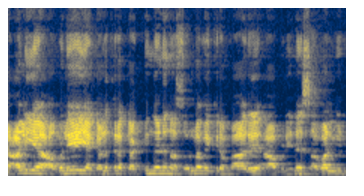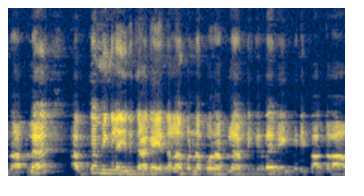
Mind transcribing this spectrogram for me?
தாலியை அவளே என் கழுத்துல கட்டுங்கன்னு நான் சொல்ல வைக்கிறேன் பாரு அப்படின்னு சவால் விடுறாப்புல. அப்கமிங்ல இதுக்காக என்னெல்லாம் பண்ண போறாப்புல அப்படிங்கிறத வெயிட் பண்ணி பார்க்கலாம்.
